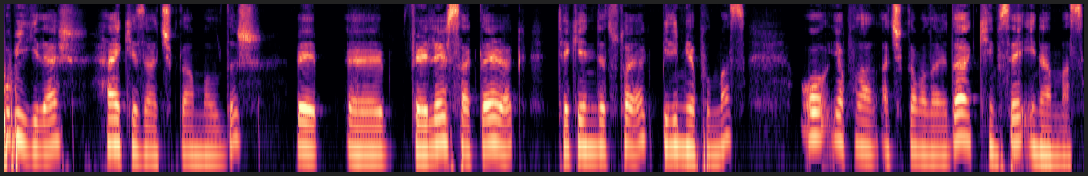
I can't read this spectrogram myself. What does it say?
Bu bilgiler herkese açıklanmalıdır ve e, verileri saklayarak tek elinde tutarak bilim yapılmaz. O yapılan açıklamalara da kimse inanmaz.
